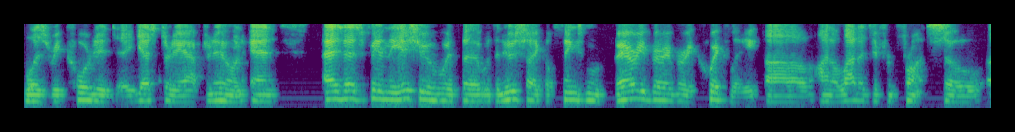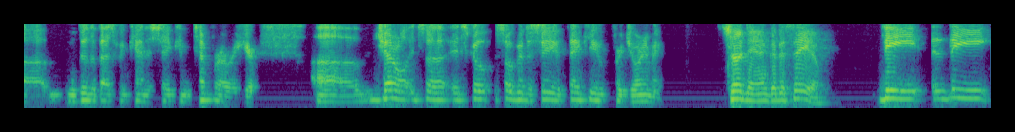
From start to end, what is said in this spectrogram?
was recorded uh, yesterday afternoon. And as has been the issue with uh, with the news cycle, things move very, very, very quickly uh, on a lot of different fronts. So um, we'll do the best we can to stay contemporary here. Uh, General, it's a it's go, so good to see you. Thank you for joining me. Sure, Dan. Good to see you. The the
